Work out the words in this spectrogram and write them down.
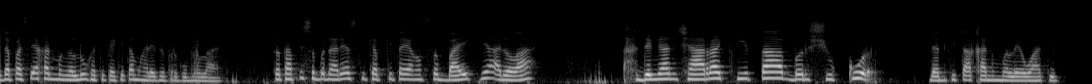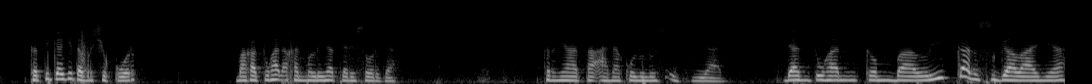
kita pasti akan mengeluh ketika kita menghadapi pergumulan. Tetapi sebenarnya sikap kita yang sebaiknya adalah dengan cara kita bersyukur dan kita akan melewati. Ketika kita bersyukur maka Tuhan akan melihat dari surga ternyata anakku lulus ujian. Dan Tuhan kembalikan segalanya.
